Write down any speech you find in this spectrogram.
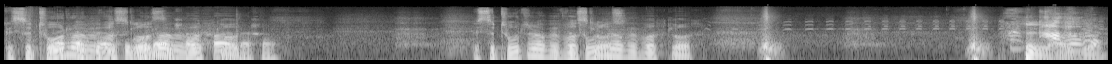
Bist du tot oder bewusstlos? Bist du tot oder bewusstlos? Oder bewusstlos? Lavier.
